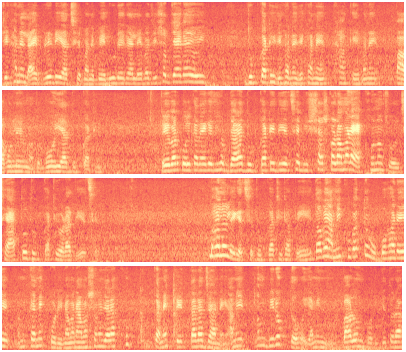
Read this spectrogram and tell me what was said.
যেখানে লাইব্রেরি আছে মানে বেলুড়ে গেলে, বা যেসব জায়গায় ওই ধূপকাঠি যেখানে যেখানে থাকে মানে পাগলের মতো, বই আর ধূপকাঠি। তো এবার কলকাতায় গেছে সব যারা ধূপকাঠি দিয়েছে, বিশ্বাস করো আমার এখনও চলছে, এত ধূপকাঠি ওরা দিয়েছে। ভালো লেগেছে ধূপকাঠিটা পেয়ে। তবে আমি খুব একটা উপহারে আমি কানেক্ট করি না। মানে আমার সঙ্গে যারা খুব কানেক্টেড তারা জানে। আমি একদম বিরক্ত হই। আমি বারণ করি যে তোরা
